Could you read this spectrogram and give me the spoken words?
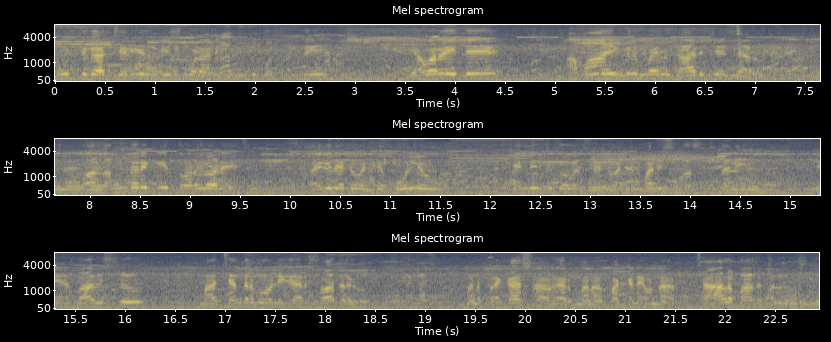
పూర్తిగా చర్యలు తీసుకోవడానికి ముందుకొస్తుంది. ఎవరైతే అమాయకుల పైన దాడి చేశారో వాళ్ళందరికీ త్వరలోనే తగినటువంటి మూల్యం చెల్లించుకోవలసినటువంటి పరిస్థితి వస్తుందని నేను భావిస్తూ మా చంద్రమౌళి గారి సోదరులు మన ప్రకాష్ రావు గారు మన పక్కనే ఉన్నారు. చాలా బాధపడుతుంది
